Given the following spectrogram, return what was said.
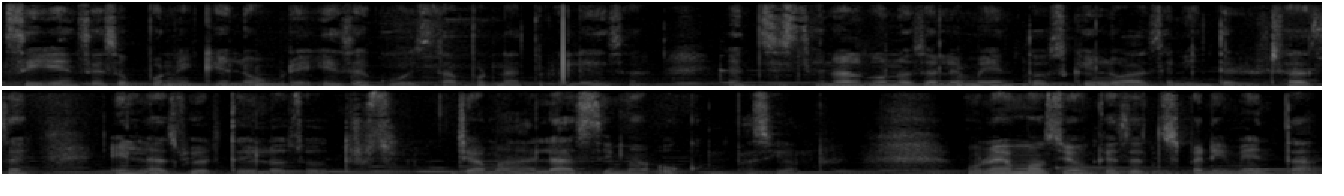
Si bien se supone que el hombre es egoísta por naturaleza, existen algunos elementos que lo hacen interesarse en la suerte de los otros, llamada lástima o compasión, una emoción que se experimenta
